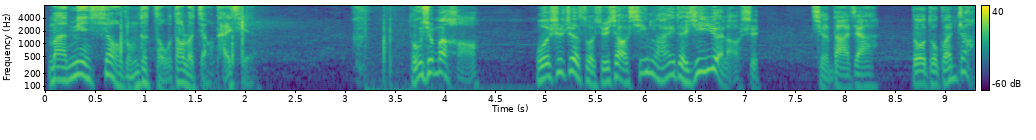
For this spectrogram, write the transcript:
满面笑容的走到了讲台前。同学们好，我是这所学校新来的音乐老师，请大家多多关照。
